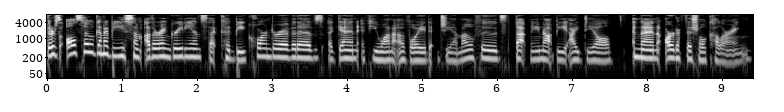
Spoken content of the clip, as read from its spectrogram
There's also going to be some other ingredients that could be corn derivatives. Again, if you want to avoid GMO foods, that may not be ideal. And then artificial coloring.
